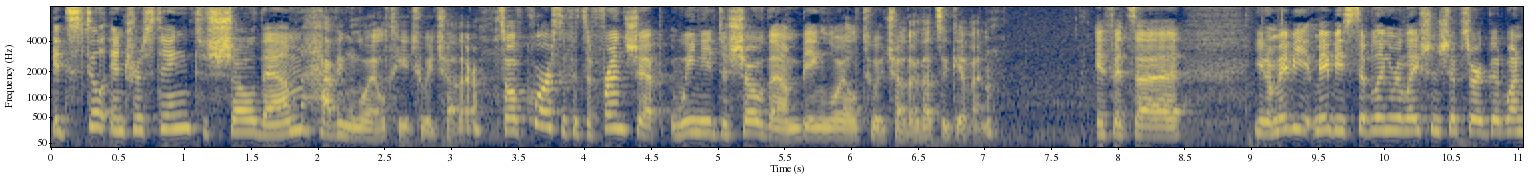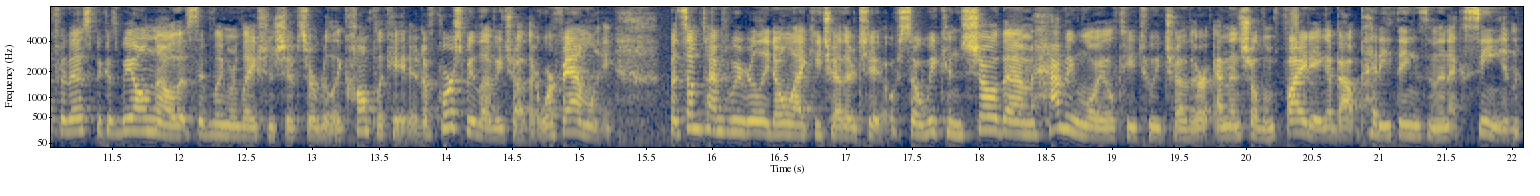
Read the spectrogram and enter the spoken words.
it's still interesting to show them having loyalty to each other. So, of course, if it's a friendship, we need to show them being loyal to each other. That's a given. If it's a you know, maybe maybe sibling relationships are a good one for this because we all know that sibling relationships are really complicated. Of course we love each other. We're family. But sometimes we really don't like each other too. So we can show them having loyalty to each other and then show them fighting about petty things in the next scene.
